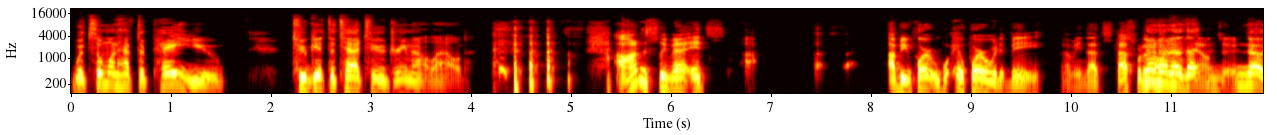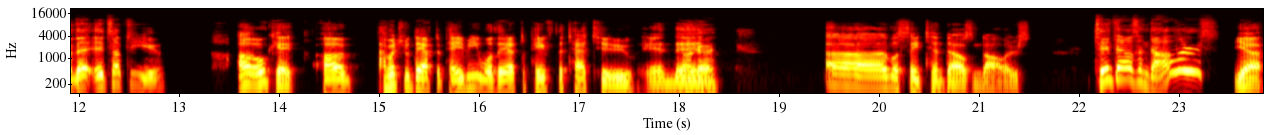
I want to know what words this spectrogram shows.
would someone have to pay you to get the tattoo dream out loud? Honestly, man, it's. I mean, where where would it be? I mean, that's that's what no, it no, no, that, No, that it's up to you. Oh, okay. Uh, how much would they have to pay me? Well, they have to pay for the tattoo, and then, okay. uh, let's say ten thousand dollars. Ten thousand dollars? Yeah.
